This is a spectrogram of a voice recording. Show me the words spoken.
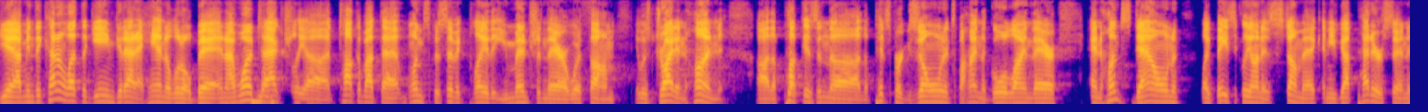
Yeah, I mean they kind of let the game get out of hand a little bit, and I wanted to mm-hmm. actually uh, talk about that one specific play that you mentioned there with um it was Dryden Hunt. Uh, the puck is in the the Pittsburgh zone; it's behind the goal line there, and Hunt's down like basically on his stomach, and you've got Pettersson.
